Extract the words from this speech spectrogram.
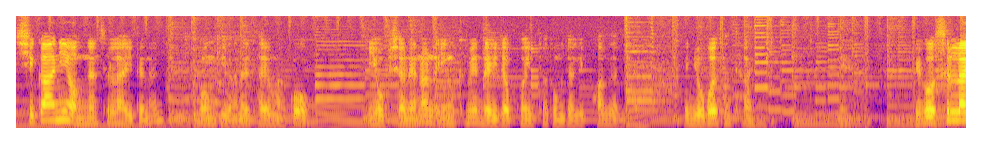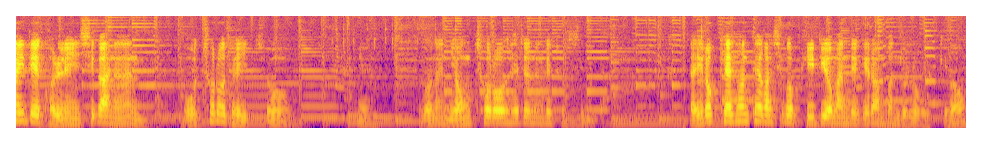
시간이 없는 슬라이드는 기본 기간을 사용하고 이 옵션에는 잉크 및 레이저 포인터 동작이 포함됩니다. 이걸 선택할게요. 네. 그리고 슬라이드에 걸린 시간은 5초로 되어 있죠. 네. 이거는 0초로 해주는 게 좋습니다. 자, 이렇게 선택하시고 비디오 만들기를 한번 눌러볼게요.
